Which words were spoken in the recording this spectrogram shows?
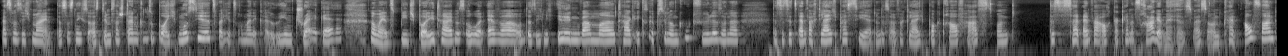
weißt du, was ich meine? Dass es nicht so aus dem Verstand kommt, so, boah, ich muss jetzt, weil ich jetzt auch meine Kalorien tracke, weil mal jetzt Beach Body Time ist oder whatever und dass ich mich irgendwann mal Tag XY gut fühle, sondern dass es jetzt einfach gleich passiert und dass du einfach gleich Bock drauf hast und dass es halt einfach auch gar keine Frage mehr ist, weißt du, und kein Aufwand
